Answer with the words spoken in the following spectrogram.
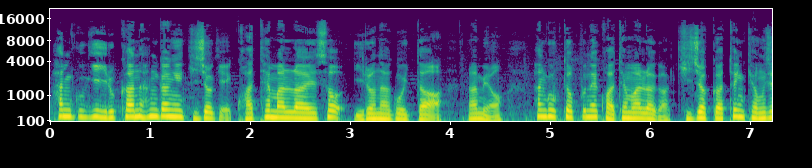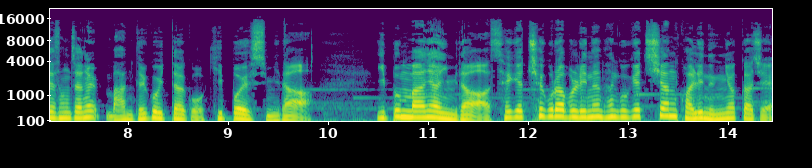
한국이 이룩한 한강의 기적이 과테말라에서 일어나고 있다 라며 한국 덕분에 과테말라가 기적 같은 경제 성장을 만들고 있다고 기뻐했습니다. 이뿐만이 아닙니다. 세계 최고라 불리는 한국의 치안 관리 능력까지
